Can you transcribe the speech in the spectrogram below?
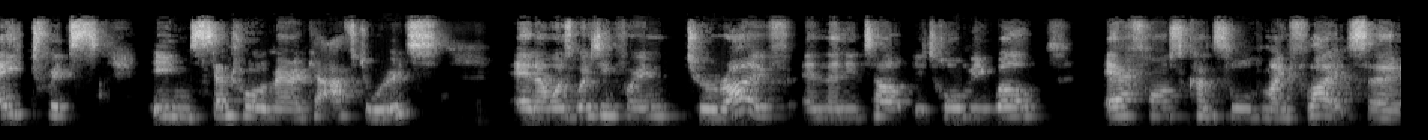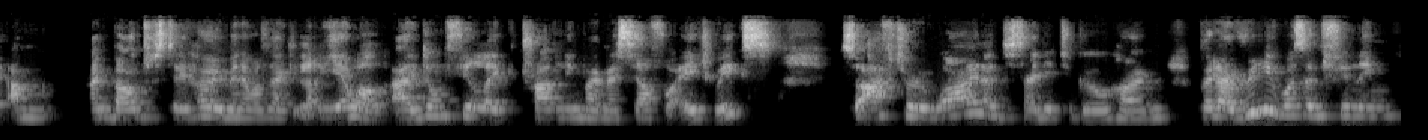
eight weeks in Central America afterwards. And I was waiting for him to arrive. And then he, tell, he told me, well, Air France cancelled my flight. So I'm, I'm bound to stay home. And I was like, yeah, well, I don't feel like traveling by myself for eight weeks. So after a while, I decided to go home. But I really wasn't feeling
